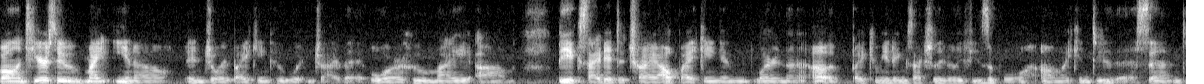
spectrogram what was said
volunteers who might, you know, enjoy biking who wouldn't drive it, or who might um, be excited to try out biking and learn that oh, bike commuting is actually really feasible. Um, I can do this, and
